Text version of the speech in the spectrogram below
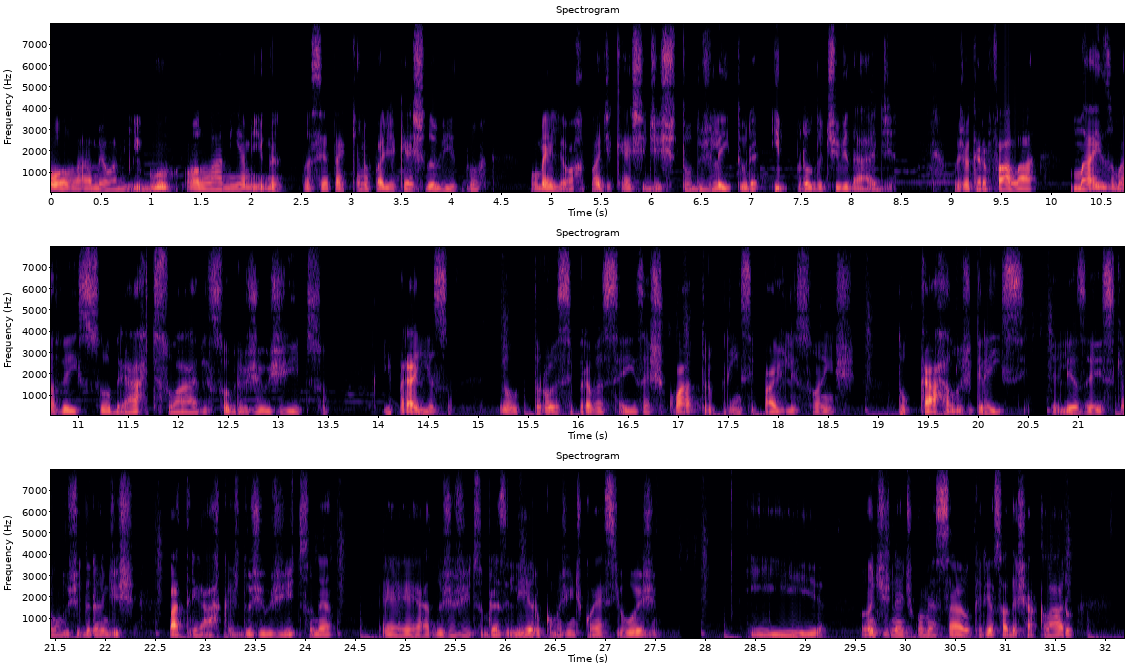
Olá, meu amigo. Olá, minha amiga. Você está aqui no podcast do Vitor, o melhor podcast de estudos, leitura e produtividade. Hoje eu quero falar mais uma vez sobre a arte suave, sobre o jiu-jitsu. E para isso, eu trouxe para vocês as quatro principais lições do Carlos Grace, beleza? Esse que é um dos grandes patriarcas do jiu-jitsu, né? É, do jiu-jitsu brasileiro, como a gente conhece hoje. E antes né, de começar, eu queria só deixar claro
